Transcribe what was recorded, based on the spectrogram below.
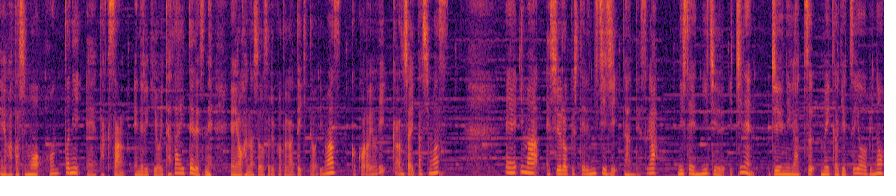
えー、私も本当に、えたくさんエネルギーをいただいてですね、えお話をすることができております。心より感謝いたします、え今収録している日時なんですが2021年12月6日月曜日の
